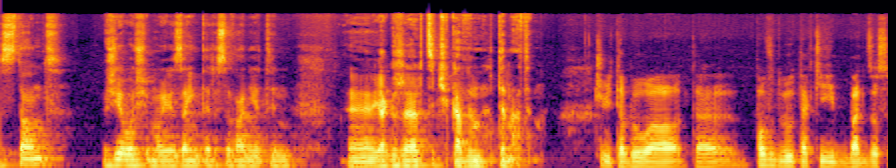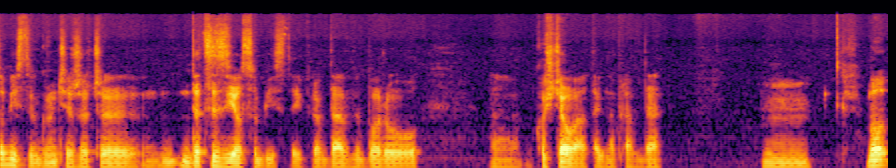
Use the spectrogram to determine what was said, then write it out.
stąd wzięło się moje zainteresowanie tym e, jakże arcyciekawym tematem. Czyli to było, powód był taki bardzo osobisty w gruncie rzeczy, decyzji osobistej, prawda, wyboru e, kościoła tak naprawdę. Hmm. Bo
